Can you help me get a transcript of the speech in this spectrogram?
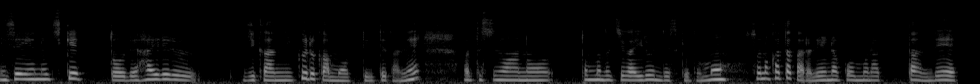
2,000円のチケットで入れる時間に来るかもって言ってたね私のあの友達がいるんですけどもその方から連絡をもらったんで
